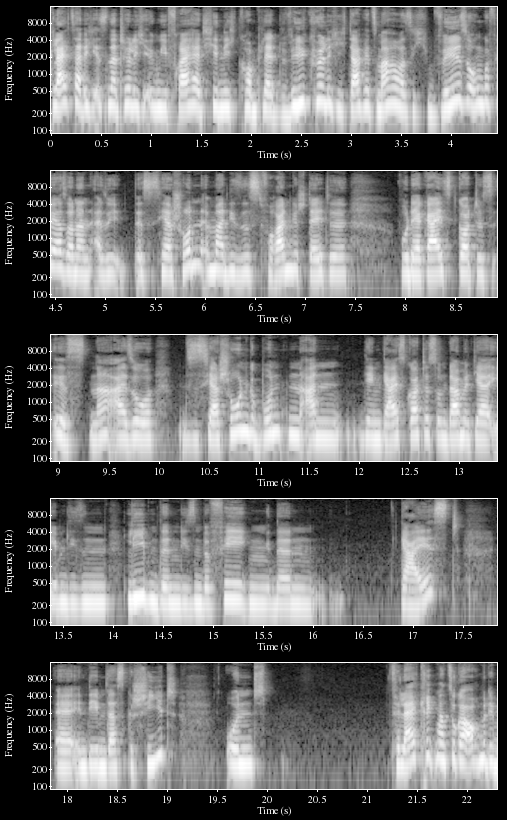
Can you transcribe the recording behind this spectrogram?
gleichzeitig ist natürlich irgendwie Freiheit hier nicht komplett willkürlich. Ich darf jetzt machen, was ich will, so ungefähr, sondern also das ist ja schon immer dieses vorangestellte, wo der Geist Gottes ist. Ne? Also es ist ja schon gebunden an den Geist Gottes und damit ja eben diesen liebenden, diesen befähigenden Geist, äh, in dem das geschieht. Und vielleicht kriegt man es sogar auch mit dem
